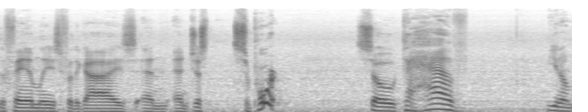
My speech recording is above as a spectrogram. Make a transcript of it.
the families, for the guys and, and just support. So to have you know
